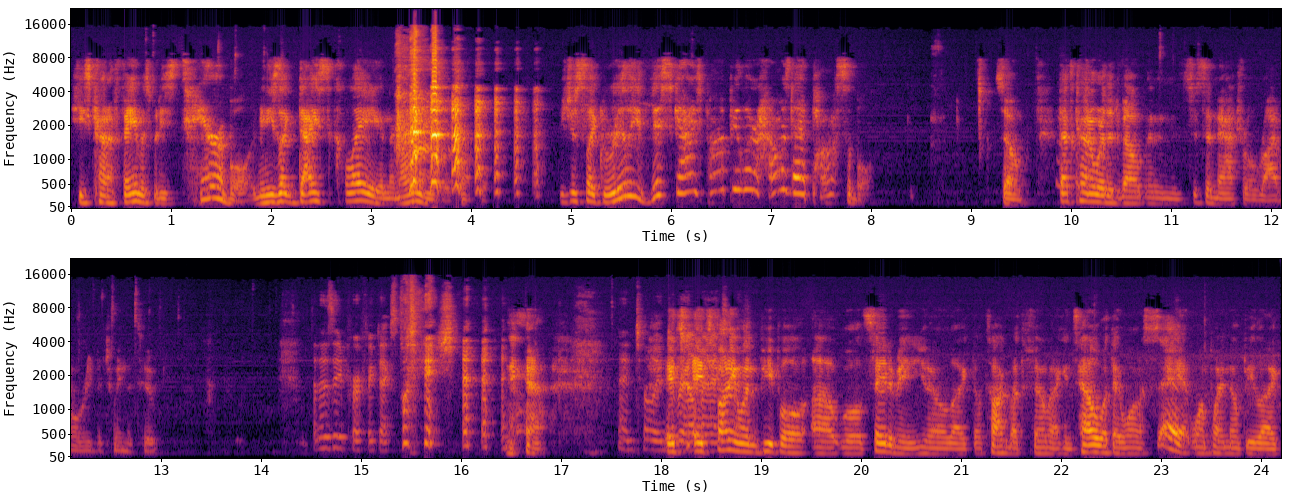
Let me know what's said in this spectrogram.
he's kind of famous, but he's terrible. I mean, he's like Dice Clay in the '90s or something. You're just like, really, this guy's popular? How is that possible? So that's kind of where the development, and it's just a natural rivalry between the two. That is a perfect explanation. Yeah. and totally it's it's funny when people uh, will say to me, you know, like they'll talk about the film, and I can tell what they want to say. At one point, and they'll be like,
